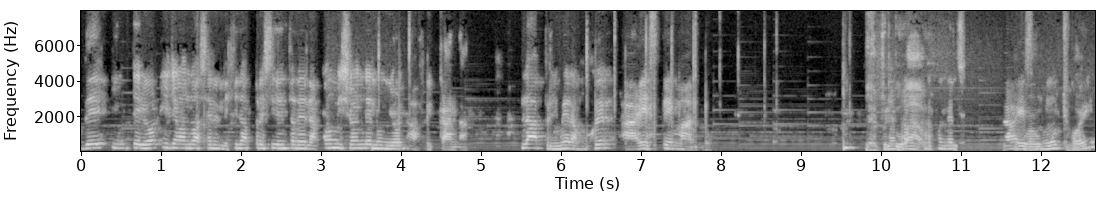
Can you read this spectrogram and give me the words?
de Interior y llegando a ser elegida presidenta de la Comisión de la Unión Africana, la primera mujer a este mando. La wow. Es mucho, ¿eh?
